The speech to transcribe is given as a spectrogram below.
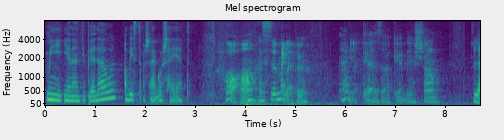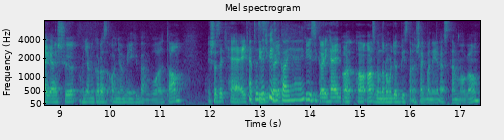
mi jelenti például a biztonságos helyet. Ha-ha, ez meglepő. Megleptél ezzel a kérdéssel. Legelső, hogy amikor az anya méhben voltam, és ez egy hely. Hát ez fizikai, egy fizikai hely. Fizikai hely, a, a, azt gondolom, hogy ott biztonságban éreztem magam.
